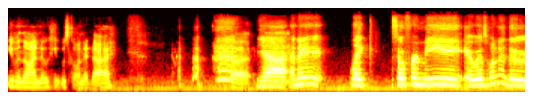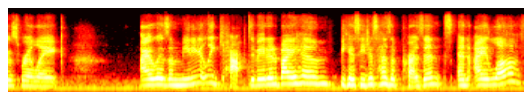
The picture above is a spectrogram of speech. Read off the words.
even though i knew he was going to die. But Yeah, mm, and I like so for me, it was one of those where like I was immediately captivated by him because he just has a presence and I love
